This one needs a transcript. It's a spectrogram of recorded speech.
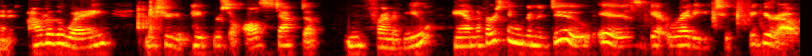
and out of the way. Make sure your papers are all stacked up in front of you. And the first thing we're gonna do is get ready to figure out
